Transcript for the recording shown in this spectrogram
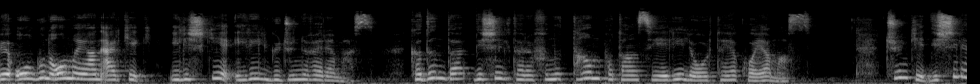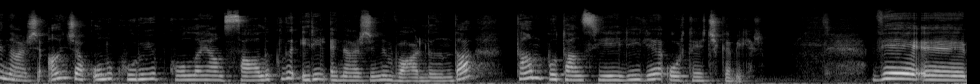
ve olgun olmayan erkek ilişkiye eril gücünü veremez. Kadın da dişil tarafını tam potansiyeliyle ortaya koyamaz. Çünkü dişil enerji ancak onu koruyup kollayan sağlıklı eril enerjinin varlığında tam potansiyeliyle ortaya çıkabilir ve e,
